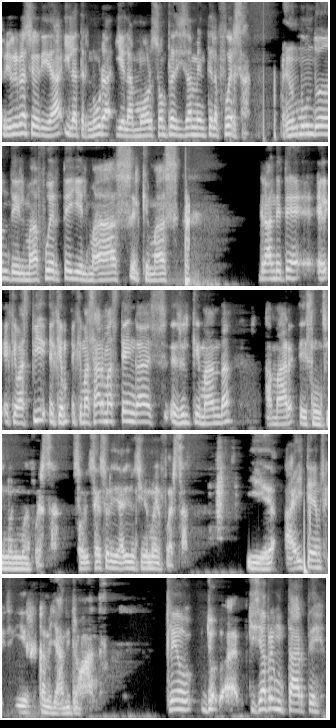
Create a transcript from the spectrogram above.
pero yo creo que la solidaridad y la ternura y el amor son precisamente la fuerza. En un mundo donde el más fuerte y el más, el que más grande, el, que más, el el que más armas tenga es, es el que manda, amar es un sinónimo de fuerza. Ser solidario es un sinónimo de fuerza. Y eh, ahí tenemos que seguir camellando y trabajando. Cleo, yo ah, quisiera preguntarte,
